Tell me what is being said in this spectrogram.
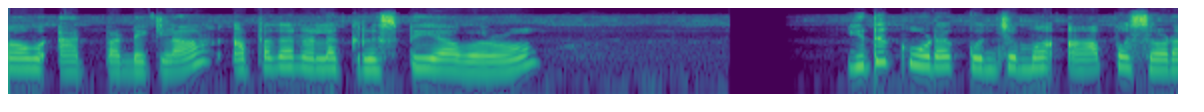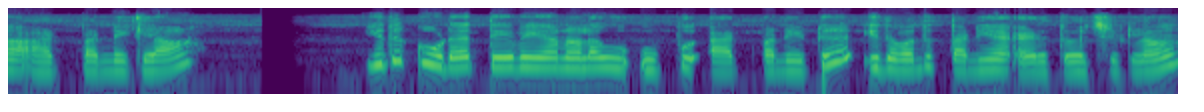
மாவு ஆட் பண்ணிக்கலாம். அப்போ தான் நல்லா கிறிஸ்பியாக வரும். இது கூட கொஞ்சமாக ஆப்ப சோடா ஆட் பண்ணிக்கலாம். இது கூட தேவையான அளவு உப்பு ஆட் பண்ணிவிட்டு இதை வந்து தனியாக எடுத்து வச்சுக்கலாம்.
